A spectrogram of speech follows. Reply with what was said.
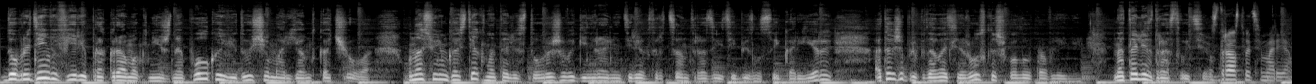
Добрый день, в эфире программа «Книжная полка» и ведущая Марьям Ткачева. У нас сегодня в гостях Наталья Сторожева, генеральный директор Центра развития бизнеса и карьеры, а также преподаватель Русской школы управления. Наталья, здравствуйте. Здравствуйте, Марья.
